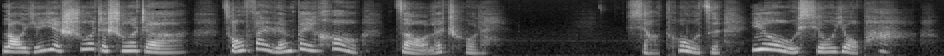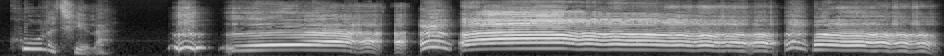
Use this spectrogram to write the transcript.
老爷爷说着说着，从犯人背后走了出来。小兔子又羞又怕，哭了起来。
